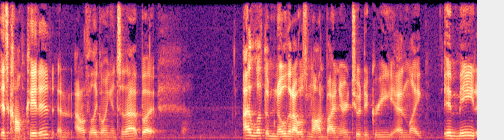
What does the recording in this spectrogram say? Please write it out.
it's complicated and I don't feel like going into that, but I let them know that I was non-binary to a degree and like it made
